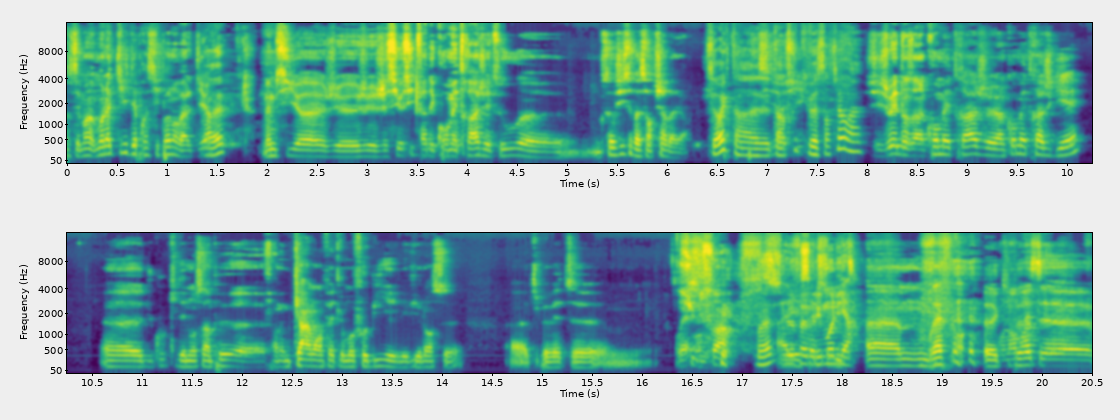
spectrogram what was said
c'est mon, mon activité principale on va le dire Ouais. même si euh, je je- j'essaie aussi de faire des courts métrages et tout euh, donc ça aussi ça va sortir d'ailleurs C'est vrai que t'as un, truc qui va sortir, ouais. j'ai joué dans un court métrage un court métrage gay euh, du coup qui dénonce un peu euh, enfin même carrément en fait l'homophobie et les violences euh, euh, qui peuvent être euh, ouais, bonsoir. Ouais. Allez, salut. Molière. Euh, bref, euh, qui, peuvent être, euh,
